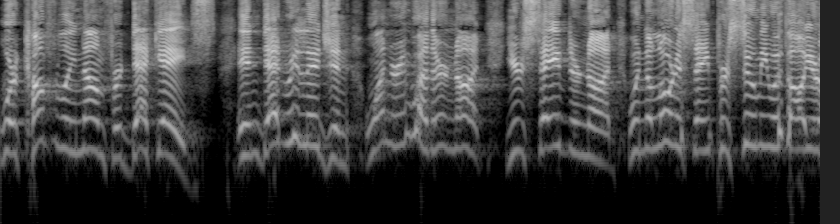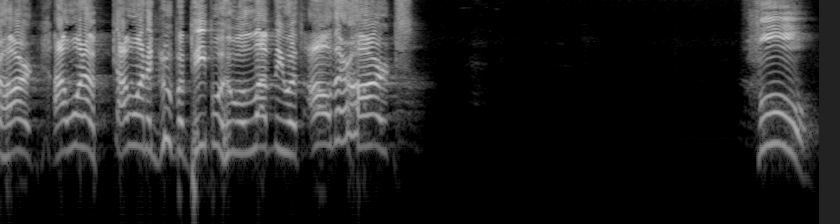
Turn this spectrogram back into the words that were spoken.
were comfortably numb for decades in dead religion, wondering whether or not you're saved or not. When the Lord is saying, pursue me with all your heart. I want a, I want a group of people who will love me with all their heart. Fool.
